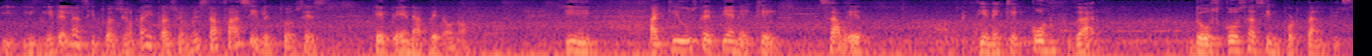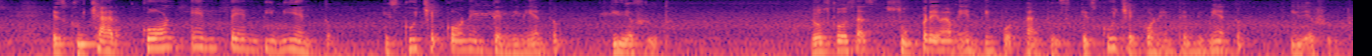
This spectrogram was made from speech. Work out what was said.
y, y mire la situación, la situación no está fácil, entonces qué pena, pero no. Y aquí usted tiene que saber, tiene que conjugar dos cosas importantes. Escuchar con entendimiento, escuche con entendimiento y de fruto. Dos cosas supremamente importantes, escuche con entendimiento y de fruto.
